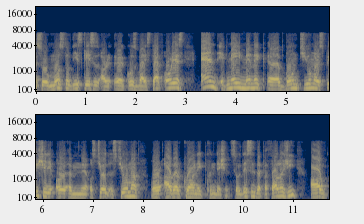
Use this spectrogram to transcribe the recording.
so most of these cases are caused by Staph aureus and it may mimic uh, bone tumor, especially um, osteoid osteoma or other chronic conditions. So this is the pathology of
